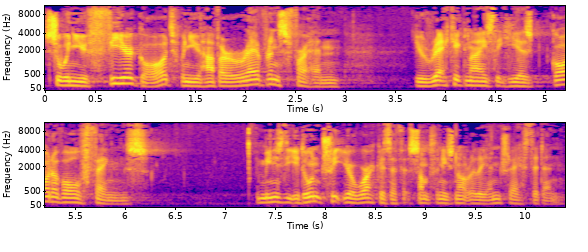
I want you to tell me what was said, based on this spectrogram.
So when you fear God, when you have a reverence for Him, you recognize that He is God of all things. It means that you don't treat your work as if it's something He's not really interested in.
